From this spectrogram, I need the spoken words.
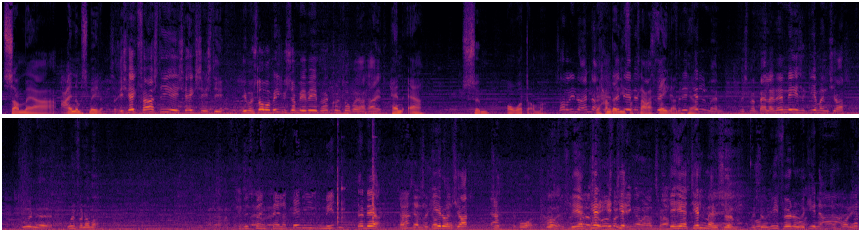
som er ejendomsmaler. Så I skal ikke først i, og I skal ikke sidst i. I må slå på hvilken søm I vil. I behøver ikke kun slå på jeres eget. Han er søm overdommer. Så er der lige noget andet. Det er ham, der Den lige den er forklarer vigtig, reglerne for det er her. gentleman. Hvis man baller den ned, så giver man en shot. Uden, øh, uden for nummer. Så hvis man falder den i midten, Den der. Ja. Så giver du en shot til, til bordet. Det er, det, er, et, det her er gentleman-søm. Hvis du lige føler, du giver en hurtigt.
